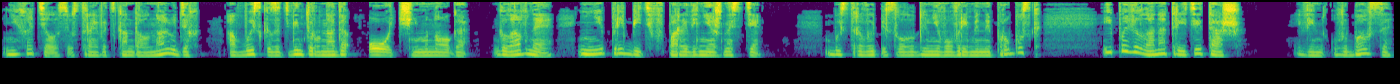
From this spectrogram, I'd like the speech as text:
Не хотелось устраивать скандал на людях, а высказать Винтеру надо очень много. Главное — не прибить в порыве нежности. Быстро выписала для него временный пропуск и повела на третий этаж. Вин улыбался,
